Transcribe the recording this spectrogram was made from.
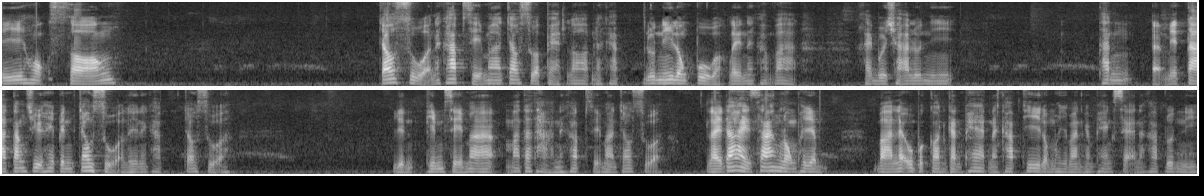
ปี62เจ้าสัวนะครับ เสมาเจ้าสัว8รอบนะครับ รุ่นนี้หลวงปู่บอกเลยนะครับว่าใครบูชารุ่นนี้ ท่านเอ่อเมตตาตั้งชื่อให้เป็นเจ้าสัวเลยนะครับ เจ้าสัวเหรียญพิมพ์เสมามาตรฐานนะครับ เสมาเจ้าสัวรายได้สร้างโรงพยาบาลและอุปกรณ์การแพทย์นะครับ ที่โรงพยาบาลกำแพงแสนนะครับ รุ่นนี้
